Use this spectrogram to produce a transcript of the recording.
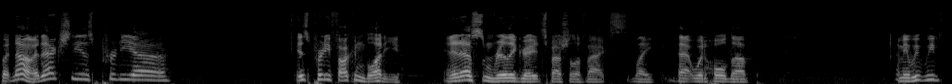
But no, it actually is pretty uh is pretty fucking bloody. And it has some really great special effects, like that would hold up. I mean, we, we've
